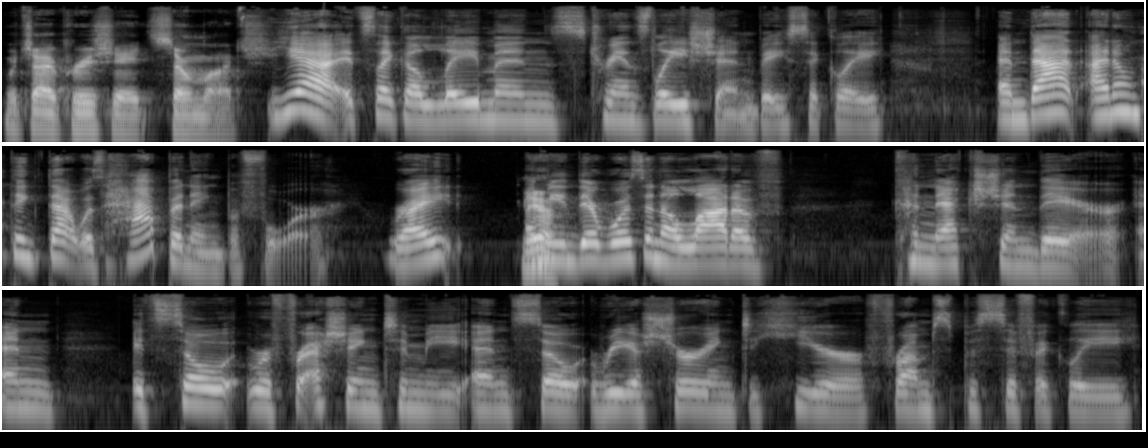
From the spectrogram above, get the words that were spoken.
Which I appreciate so much. Yeah, it's like a layman's translation, basically. And that, I don't think that was happening before, right? Yeah. I mean, there wasn't a lot of connection there. And it's so refreshing to me and so reassuring to hear from specifically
